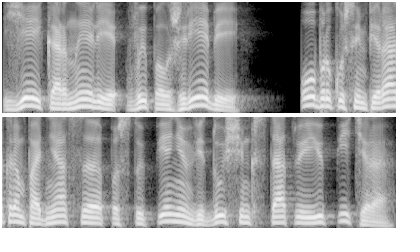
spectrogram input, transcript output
ей, Корнелии, выпал жребий об руку с императором подняться по ступеням, ведущим к статуе Юпитера.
